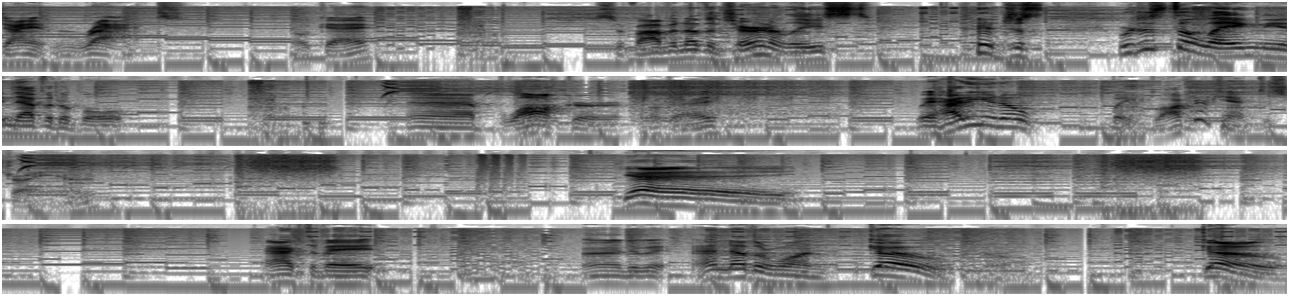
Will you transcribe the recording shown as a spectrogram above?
Giant rat. Okay. Survive another turn at least. just we're just delaying the inevitable. Eh, blocker. Okay. Wait, how do you know? Wait, blocker can't destroy him. Yay! Activate. Uh, do it. Another one. Go! Go!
